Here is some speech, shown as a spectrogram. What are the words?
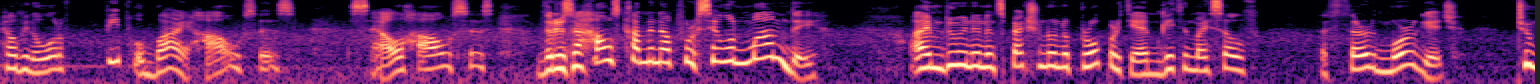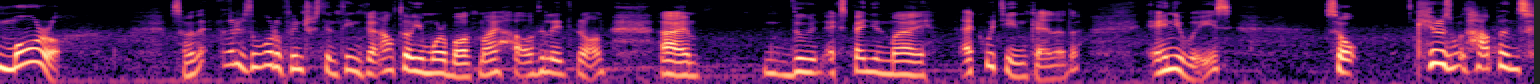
helping a lot of people buy houses, sell houses. There is a house coming up for sale on Monday. I'm doing an inspection on a property. I'm getting myself a third mortgage tomorrow. So there's a lot of interesting things. I'll tell you more about my house later on. I'm doing expanding my equity in Canada. Anyways, so here's what happens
